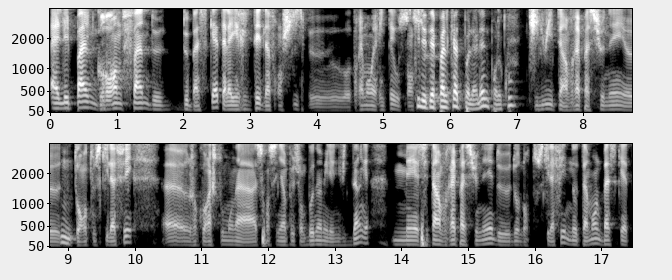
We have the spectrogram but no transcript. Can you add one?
Elle n'est pas une grande fan de, de basket. Elle a hérité de la franchise, euh, vraiment hérité au sens. Ce qui n'était pas le cas de Paul Allen pour le coup. Qui lui était un vrai passionné euh, mmh. dans tout ce qu'il a fait. Euh, j'encourage tout le monde à se renseigner un peu sur le bonhomme. Il a une vie de dingue, mais c'est un vrai passionné de, dans tout ce qu'il a fait, notamment le basket.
